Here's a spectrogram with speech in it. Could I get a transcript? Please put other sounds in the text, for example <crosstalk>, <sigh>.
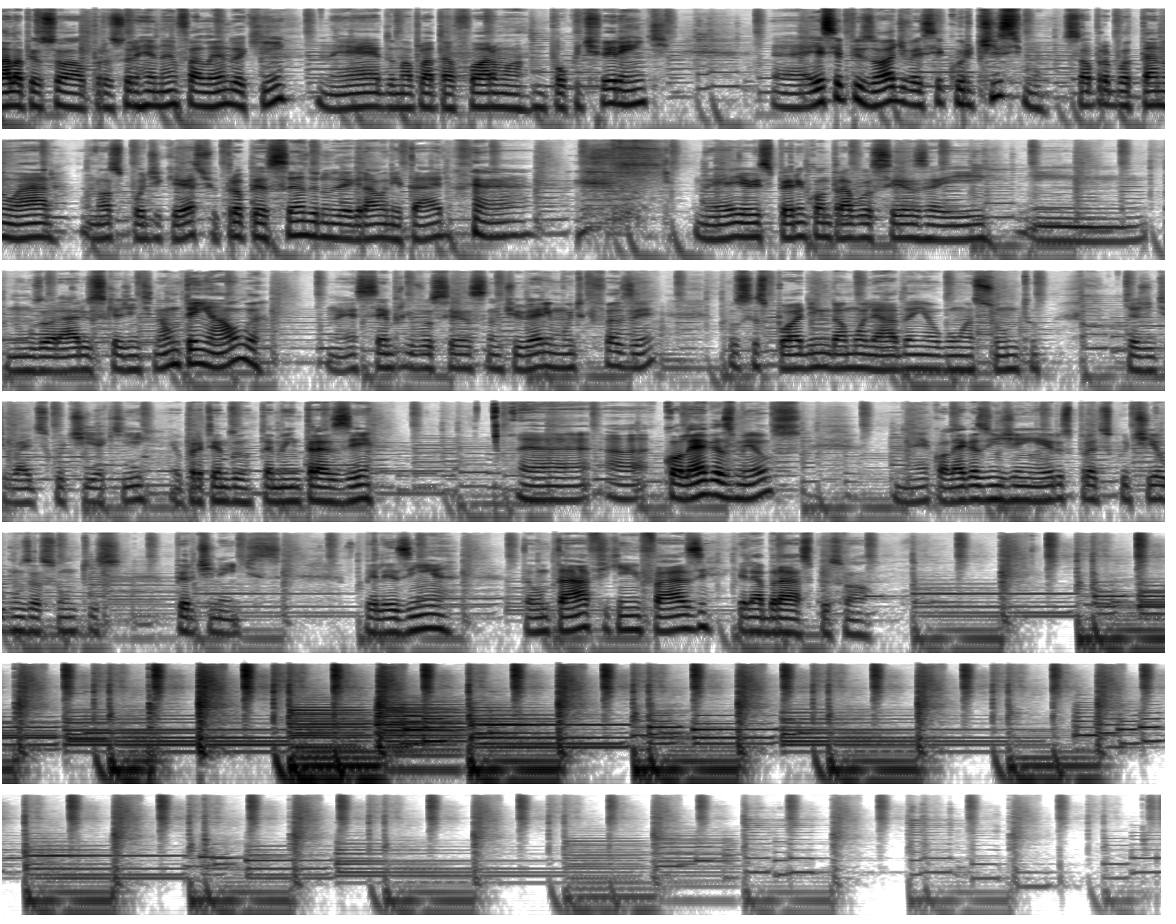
Fala pessoal, professor Renan falando aqui, né, de uma plataforma um pouco diferente. É, esse episódio vai ser curtíssimo, só para botar no ar o nosso podcast, o Tropeçando no Degrau Unitário. <laughs> né, eu espero encontrar vocês aí em uns horários que a gente não tem aula, né? Sempre que vocês não tiverem muito o que fazer, vocês podem dar uma olhada em algum assunto que a gente vai discutir aqui. Eu pretendo também trazer é, a, colegas meus, né, colegas engenheiros, para discutir alguns assuntos pertinentes. Belezinha? Então tá, fiquem em fase. Aquele abraço, pessoal.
